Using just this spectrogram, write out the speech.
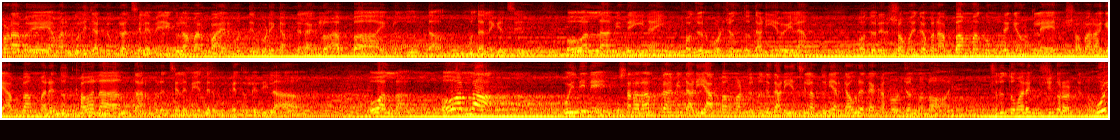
পড়া হয়ে আমার কলিজার টুকরা ছেলে মেয়েগুলো আমার পায়ের মধ্যে পড়ে কাঁপতে লাগল। আব্বা, একটু দুধ দাও ক্ষুদা লেগেছে। ও আল্লাহ, আমি দেই নাই। ফজর পর্যন্ত দাঁড়িয়ে রইলাম। ফজরের সময় যখন আব্বা আম্মা ঘুম থেকে উঠলেন, সবার আগে আব্বা আম্মারে দুধ খাওয়ালাম, তারপরে ছেলে মেয়েদের মুখে তুলে দিলাম। ও আল্লাহ ও আল্লাহ! ওই দিনে সারা রাতটা আমি দাঁড়িয়ে আব্বা আম্মার জন্য যে দাঁড়িয়েছিলাম, দুনিয়ার কাউরে দেখানোর জন্য নয়। শুধু তোমারে খুশি করার জন্য। ওই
